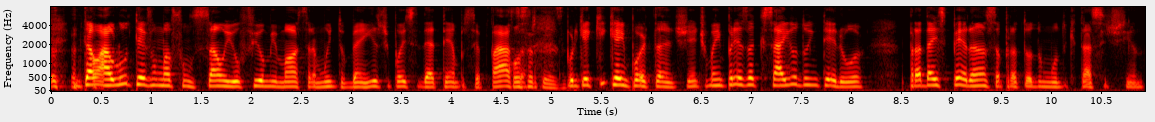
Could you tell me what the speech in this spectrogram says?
então a Lu teve uma função e o filme mostra muito bem isso. Depois, se der tempo, você passa. Com certeza. Porque o que, que é importante, gente? Uma empresa que saiu do interior para dar esperança para todo mundo que está assistindo,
